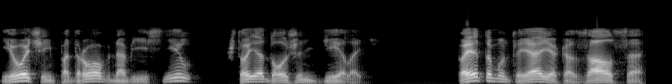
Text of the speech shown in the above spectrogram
и очень подробно объяснил, что я должен делать. Поэтому-то я и оказался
